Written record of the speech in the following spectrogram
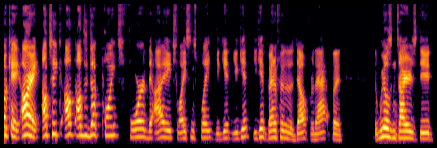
okay, all right. I'll take I'll I'll deduct points for the IH license plate. You get you get you get benefit of the doubt for that, but the wheels and tires, dude.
